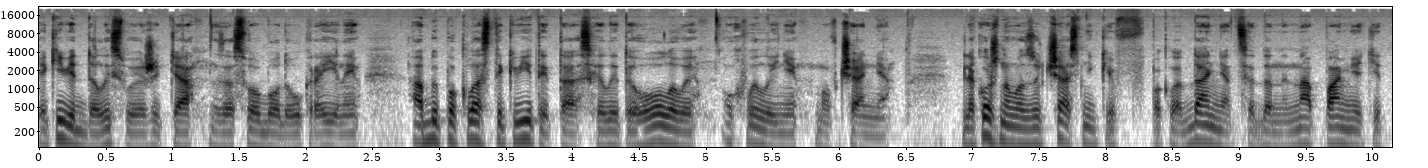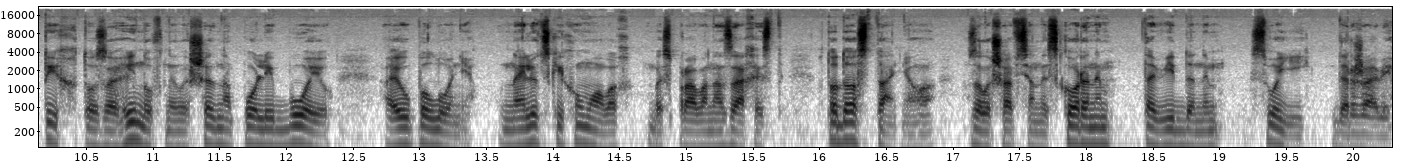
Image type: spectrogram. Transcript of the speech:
які віддали своє життя за свободу України, аби покласти квіти та схилити голови у хвилині мовчання. Для кожного з учасників покладання це данина пам'яті тих, хто загинув не лише на полі бою, а й у полоні, в нелюдських умовах, без права на захист, хто до останнього залишався нескореним та відданим своїй державі.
